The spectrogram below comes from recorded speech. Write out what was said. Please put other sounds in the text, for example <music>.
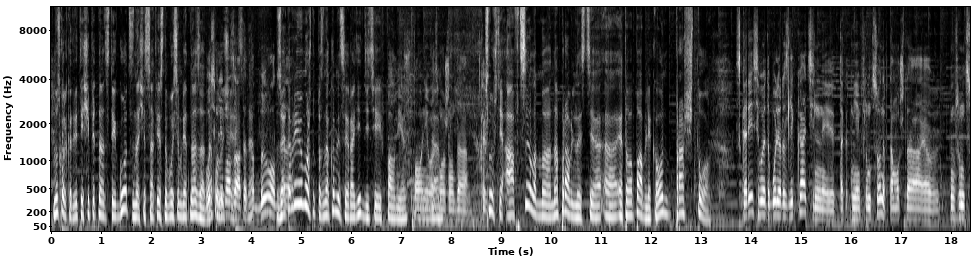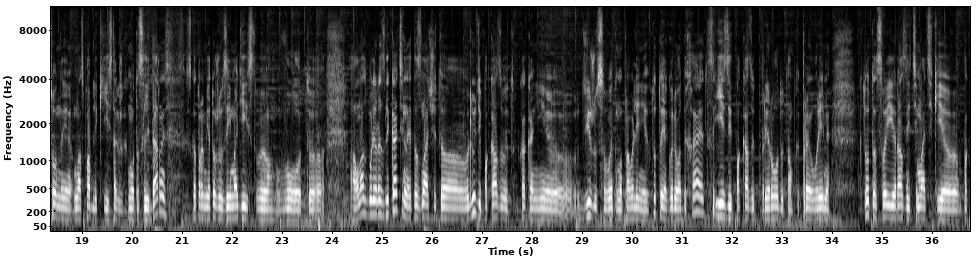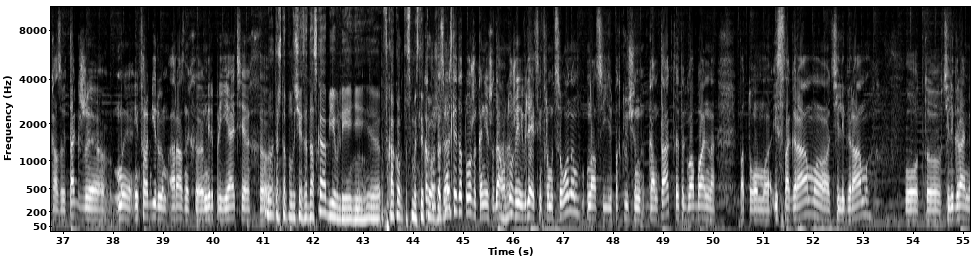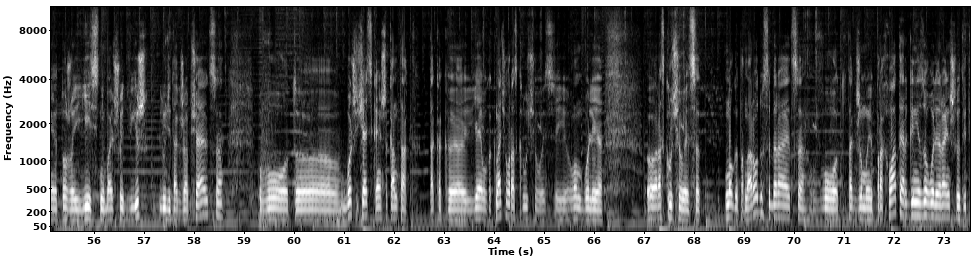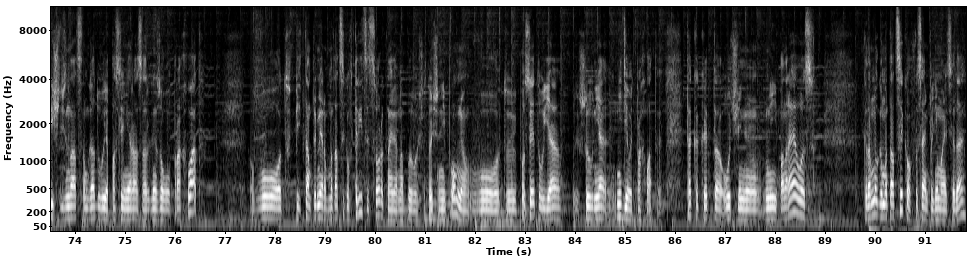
Ну сколько, 2015 год, значит, соответственно, 8 лет назад, 8 да, лет назад да? это было, За да. это время можно познакомиться и родить детей вполне. Вполне да. возможно, да. Как... Слушайте, а в целом э, направленность этого паблика, он про что? Скорее всего, это более развлекательный, так как не информационный, потому что э, информационные у нас паблики есть так же, как Мотосолидарность, с которым я тоже взаимодействую. Вот. Э. А у нас более развлекательный, это значит, э, люди показывают, как они движутся в этом направлении. Кто-то, я говорю, отдыхает, ездит, показывает природу, там, как правило, время кто-то свои разные тематики э, показывает. Также мы информируем о разных э, мероприятиях. Э. Ну, это что получается? Доска объявлений в каком-то смысле тоже, В каком-то смысле да? это тоже, конечно, да. Ага. Он тоже является информационным. У нас подключен контакт, это глобально. Потом Инстаграм, Телеграм. Вот. В Телеграме тоже есть небольшой движ. Люди также общаются. Вот. Большей части, конечно, контакт так как э, я его как начал раскручивать, и он более э, раскручивается много там народу собирается. Вот. Также мы прохваты организовывали раньше. В 2012 году я последний раз организовывал прохват. Вот. Там примерно мотоциклов 30-40, наверное, было, еще точно не помню. Вот. И после этого я решил не, не делать прохваты. Так как это очень э, мне не понравилось. Когда много мотоциклов, вы сами понимаете, да,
